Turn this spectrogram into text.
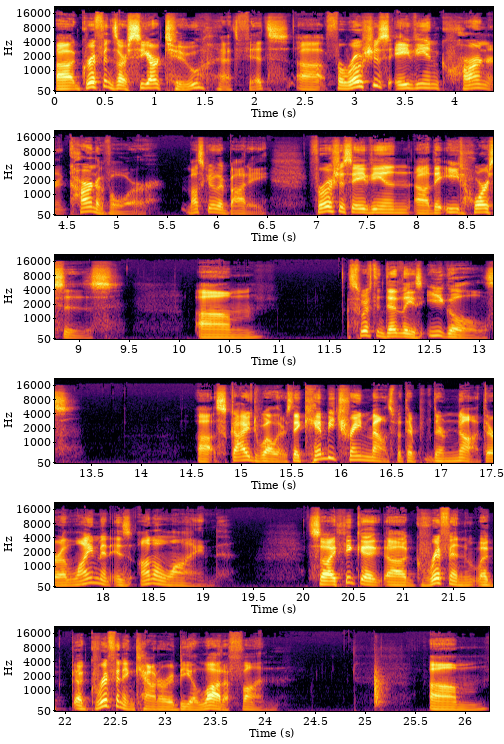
Uh, Griffins are CR2. That fits. Uh, ferocious avian carn- carnivore. Muscular body. Ferocious avian. Uh, they eat horses. Um, swift and deadly is eagles. Uh, sky dwellers. They can be trained mounts, but they're they're not. Their alignment is unaligned. So I think a, a griffin a, a griffin encounter would be a lot of fun. Um,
